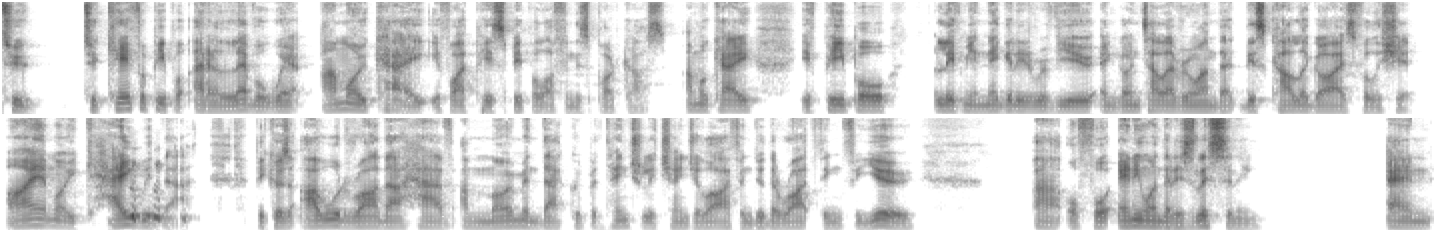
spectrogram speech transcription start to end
to to care for people at a level where I'm okay if I piss people off in this podcast. I'm okay if people leave me a negative review and go and tell everyone that this Carlo guy is full of shit. I am okay with that because I would rather have a moment that could potentially change your life and do the right thing for you uh, or for anyone that is listening and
